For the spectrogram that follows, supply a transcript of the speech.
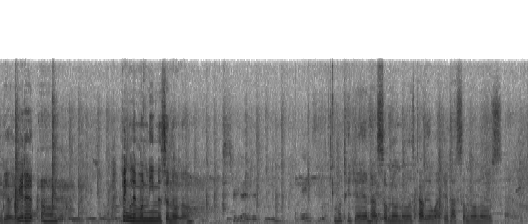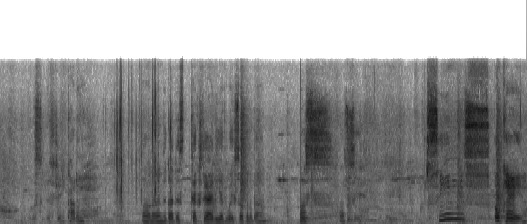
Barely read it. Um, I think limonene is a no-no. No, TGIN has some no-nos. Taliah Waajid has some no-nos. Let's see this drink. Oh, and then they got this texture ID everybody's talking about. Let's, let's see. Seems okay.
